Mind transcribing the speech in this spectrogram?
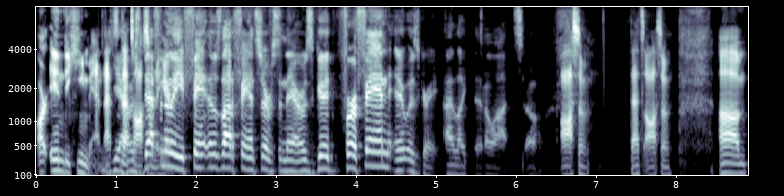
are into He-Man. That's yeah, that's awesome. Definitely, fan, there was a lot of fan service in there. It was good for a fan. It was great. I liked it a lot. So awesome. That's awesome. Um,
